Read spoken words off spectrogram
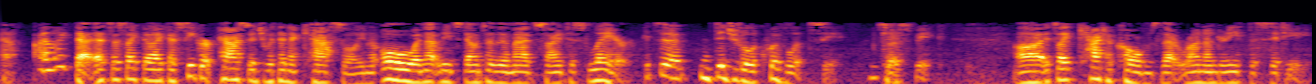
And I like that. That's just like like a secret passage within a castle, you know. Oh, and that leads down to the mad scientist lair. It's a digital equivalency, so to speak. Uh, it's like catacombs that run underneath the city.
